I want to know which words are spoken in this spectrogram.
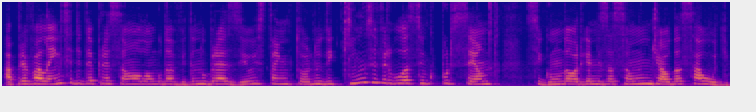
a prevalência de depressão ao longo da vida no Brasil está em torno de 15,5%, segundo a Organização Mundial da Saúde.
